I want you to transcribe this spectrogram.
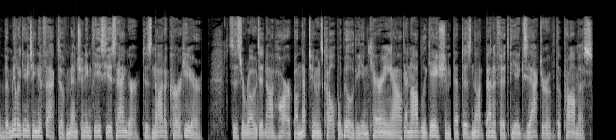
The mitigating effect of mentioning Theseus' anger does not occur here. Cicero did not harp on Neptune's culpability in carrying out an obligation that does not benefit the exactor of the promise.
